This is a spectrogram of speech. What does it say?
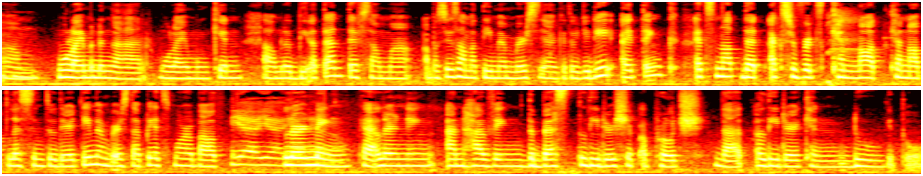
um, mulai mendengar, mulai mungkin um, lebih attentive sama apa sih sama team membersnya gitu. Jadi I think it's not that extroverts cannot cannot listen to their team members tapi it's more about Yeah, yeah, yeah, learning kayak learning and having the best leadership approach that a leader can do gitu.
